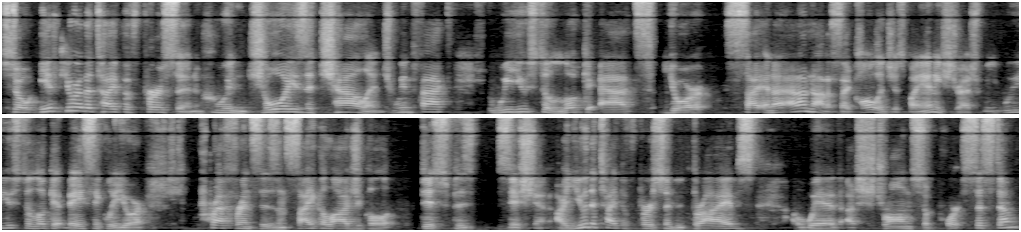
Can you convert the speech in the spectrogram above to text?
So if you're the type of person who enjoys a challenge, in fact, we used to look at your site, and, I, I'm not a psychologist by any stretch. We, we used to look at basically your preferences and psychological disposition. Are you the type of person who thrives with a strong support system,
